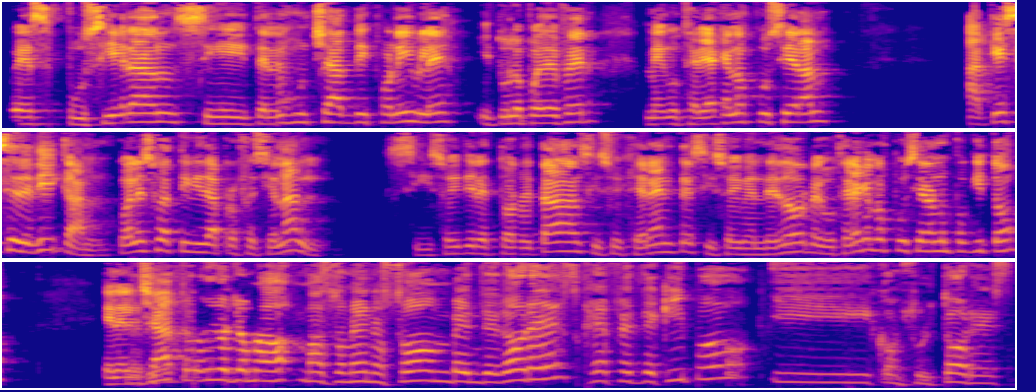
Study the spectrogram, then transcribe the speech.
pues pusieran, si tenemos un chat disponible y tú lo puedes ver, me gustaría que nos pusieran a qué se dedican, cuál es su actividad profesional. Si soy director de tal, si soy gerente, si soy vendedor. Me gustaría que nos pusieran un poquito en el, chat. Te lo digo yo más, o menos. Son vendedores, jefes de equipo y consultores.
